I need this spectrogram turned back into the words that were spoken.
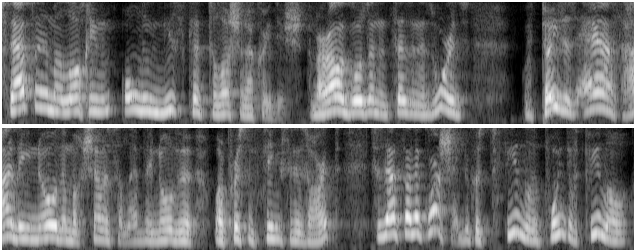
So that's why Malachim only niska to Lashon HaKodesh. The Maharal goes on and says in his words, with Toises asks how they know the Machshavas Alev, they know the, what a person thinks in his heart. He says that's not a question because tefillah, the point of tefillah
